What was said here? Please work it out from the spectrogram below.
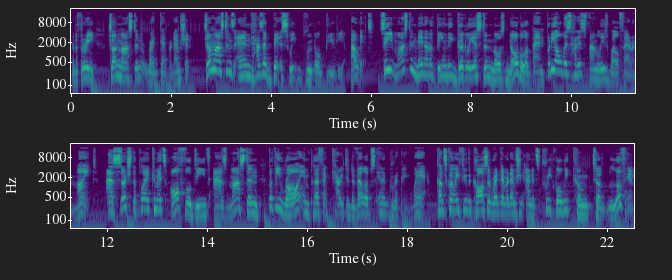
Number three, John Marston, Red Dead Redemption. John Marston's end has a bittersweet, brutal beauty about it. See, Marston may not have been the goodliest and most noble of men, but he always had his family's welfare in mind. As such, the player commits awful deeds as Marston, but the raw, imperfect character develops in a gripping way. Consequently, through the course of Red Dead Redemption and its prequel, we come to love him.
